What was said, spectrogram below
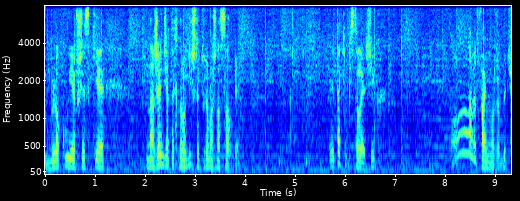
blokuje wszystkie narzędzia technologiczne, które masz na sobie. E, taki pistolecik. O, nawet fajny może być.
